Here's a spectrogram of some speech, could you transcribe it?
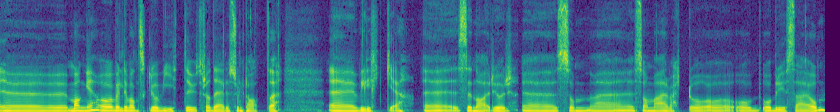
eh, mange, og veldig vanskelig å vite ut fra det resultatet eh, hvilke eh, scenarioer eh, som, som er verdt å, å, å bry seg om.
